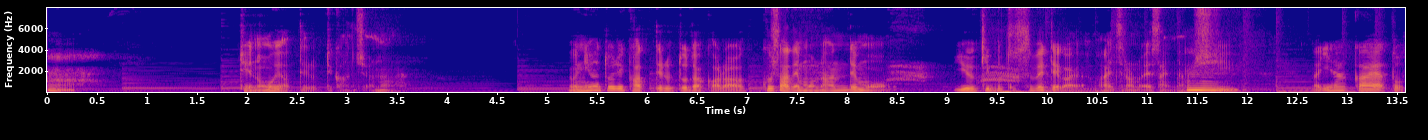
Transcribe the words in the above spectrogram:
あてのをやってるって感じやな。鶏飼ってると、だから、草でも何でも、有機物すべてがあいつらの餌になるし、田舎やと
